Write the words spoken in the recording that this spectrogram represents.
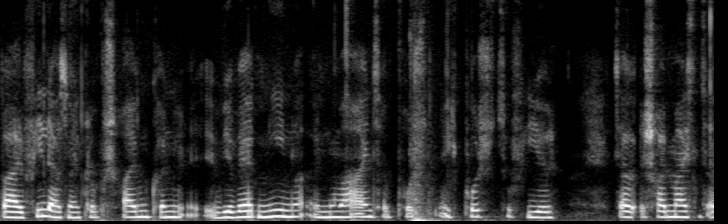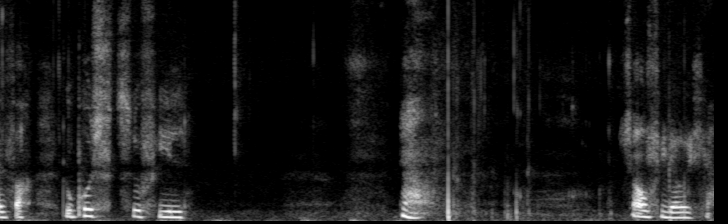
weil viele aus meinem Club schreiben können, wir werden nie Nummer 1 push, ich push zu viel. Ich schreibe meistens einfach, du pushst zu viel. Ja. Schau wieder sicher.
